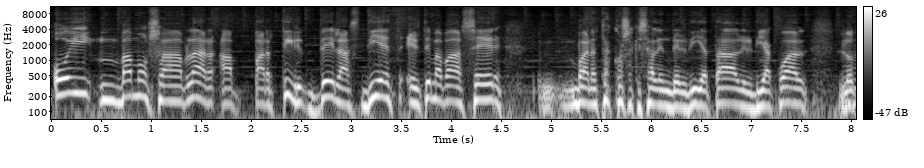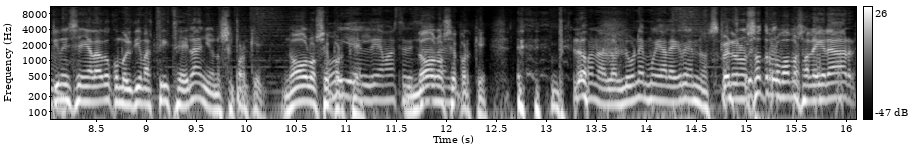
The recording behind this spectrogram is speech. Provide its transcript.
Hoy vamos a hablar a partir de las 10, el tema va a ser, bueno, estas cosas que salen del día tal, el día cual, lo tienen señalado como el día más triste del año, no sé por qué, no lo sé por qué. el día más triste no del lo sé por qué. bueno, los lunes muy alegres no. Pero nosotros lo vamos a alegrar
